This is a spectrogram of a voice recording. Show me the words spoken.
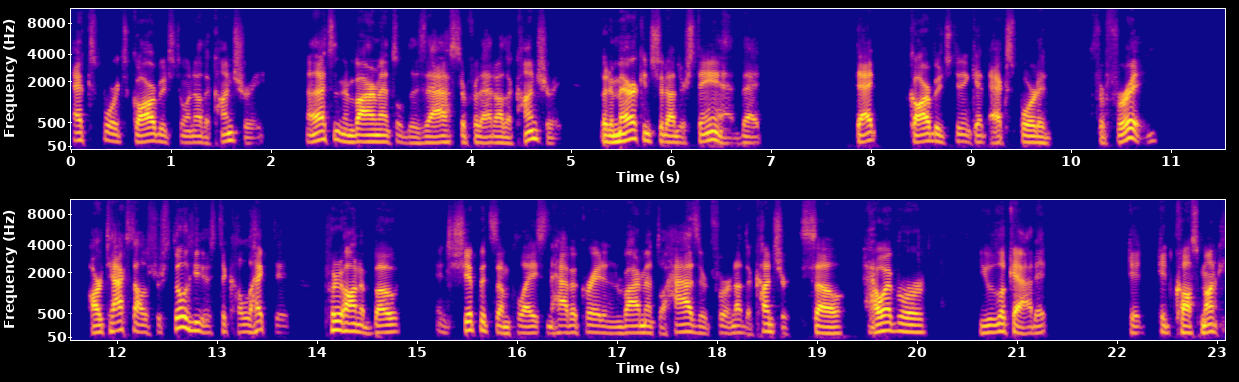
exports garbage to another country, now that's an environmental disaster for that other country. But Americans should understand that that garbage didn't get exported for free. Our tax dollars are still used to collect it, put it on a boat, and ship it someplace and have it create an environmental hazard for another country. So, however you look at it, it it costs money.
